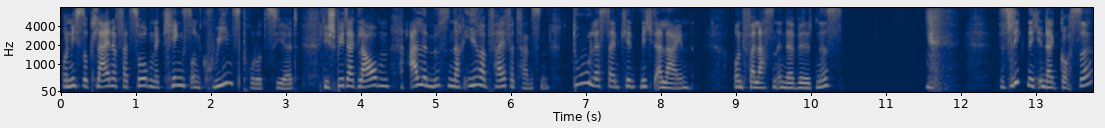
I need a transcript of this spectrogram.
Und nicht so kleine verzogene Kings und Queens produziert, die später glauben, alle müssen nach ihrer Pfeife tanzen. Du lässt dein Kind nicht allein und verlassen in der Wildnis. Das liegt nicht in der Gosse,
